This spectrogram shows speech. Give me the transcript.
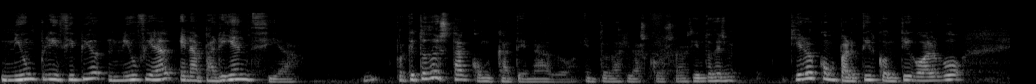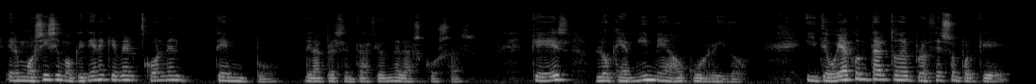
ni un principio ni un final en apariencia porque todo está concatenado en todas las cosas. Y entonces quiero compartir contigo algo hermosísimo que tiene que ver con el tempo de la presentación de las cosas, que es lo que a mí me ha ocurrido. Y te voy a contar todo el proceso porque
